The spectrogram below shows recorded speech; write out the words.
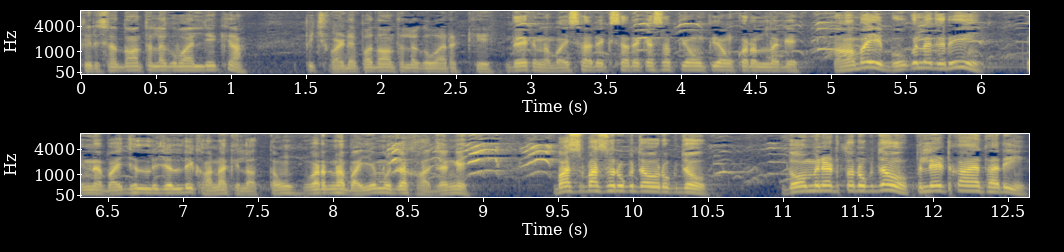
फिर से दांत लगवा लिए क्या? पिछवाड़े पर दांत लगवा रखे। देखना भाई सारे सारे कैसा प्यों प्यों कर लगे। हाँ भाई भूख लग रही। इन्हें भाई जल्दी जल्दी खाना खिलाता हूँ वरना भाई ये मुझे खा जाएँगे। बस बस रुक जाओ रुक जाओ। दो मिनट तो रुक जाओ प्लेट कहाँ है थारी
